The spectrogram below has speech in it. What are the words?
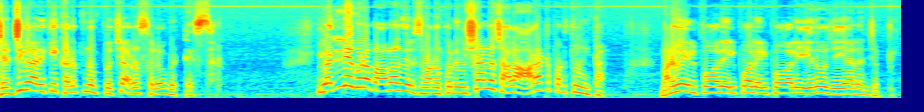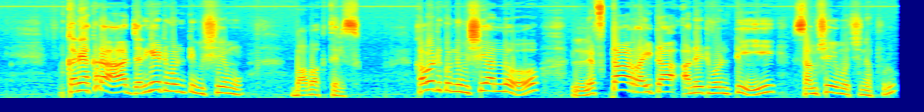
జడ్జి గారికి కడుపు నొప్పి వచ్చి ఆ రోజు సెలవు పెట్టేస్తారు. ఇవన్నీ కూడా బాబాకు తెలుసు. మనం కొన్ని విషయాల్లో చాలా ఆరాటపడుతూ ఉంటాం. మనమే వెళ్ళిపోవాలి వెళ్ళిపోవాలి వెళ్ళిపోవాలి ఏదో చేయాలని చెప్పి. కానీ అక్కడ జరిగేటువంటి విషయము బాబాకు తెలుసు. కాబట్టి కొన్ని విషయాల్లో లెఫ్టా రైటా అనేటువంటి సంశయం వచ్చినప్పుడు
